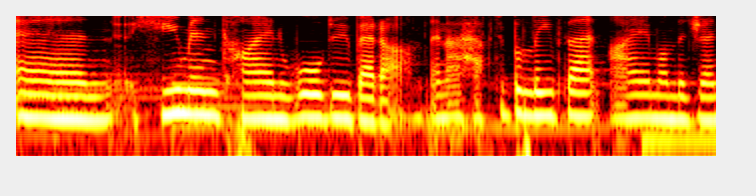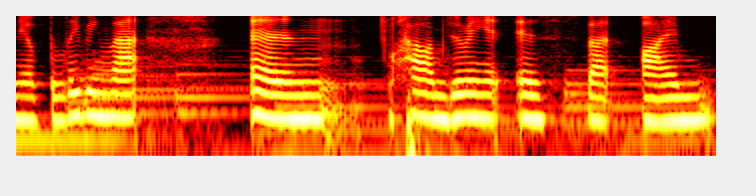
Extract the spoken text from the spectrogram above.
and humankind will do better. And i have to believe that. I am on the journey of believing that. And how i'm doing it is that i'm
